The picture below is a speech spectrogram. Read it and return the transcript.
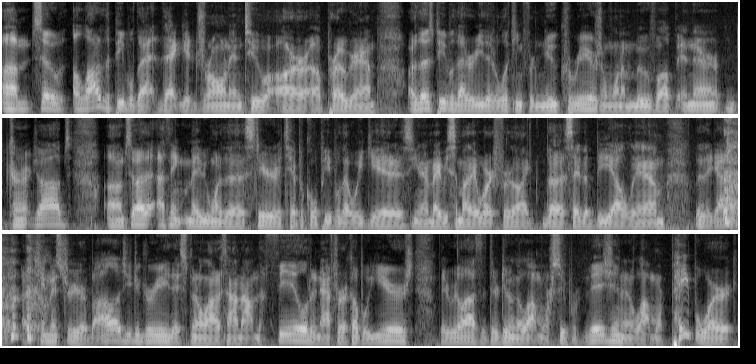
Um, so a lot of the people that, that get drawn into our uh, program are those people that are either looking for new careers and want to move up in their current jobs. Um, so I, I, think maybe one of the stereotypical people that we get is you know maybe somebody that works for like the say the blm that they got a, a chemistry or biology degree they spend a lot of time out in the field, and after a couple years, they realize that they're doing a lot more supervision and a lot more paperwork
